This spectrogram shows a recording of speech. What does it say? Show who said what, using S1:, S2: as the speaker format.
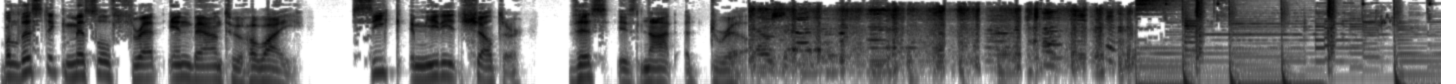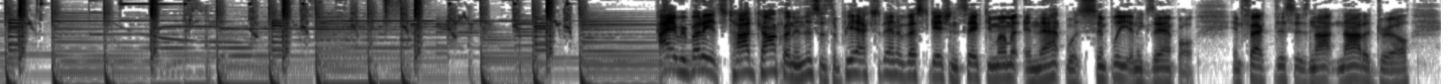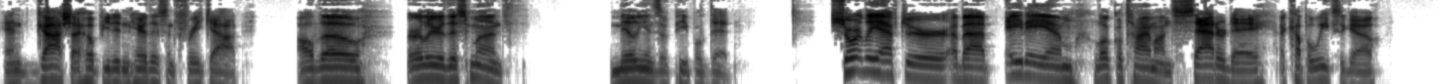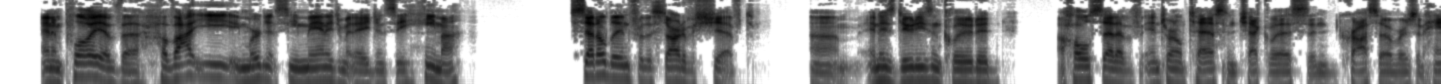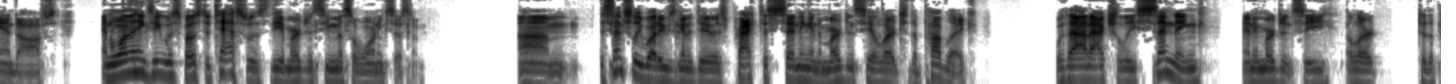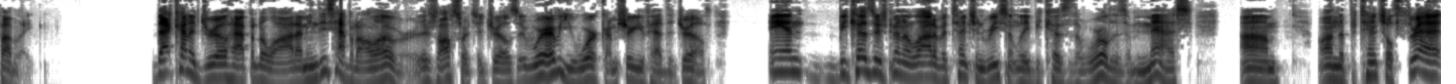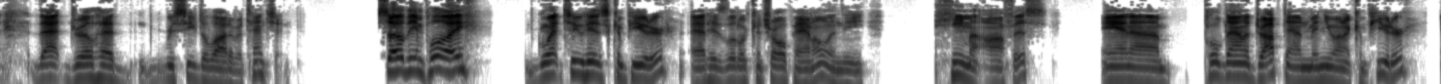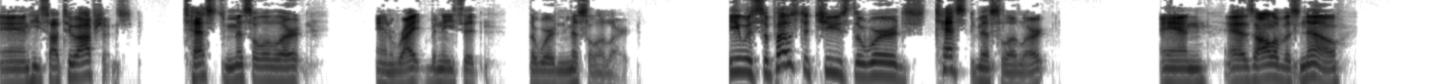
S1: Ballistic missile threat inbound to Hawaii. Seek immediate shelter. This is not a drill. Hi, everybody. It's Todd Conklin, and this is the pre accident investigation safety moment. And that was simply an example. In fact, this is not not a drill. And gosh, I hope you didn't hear this and freak out. Although earlier this month, millions of people did. Shortly after about 8 a.m. local time on Saturday, a couple weeks ago, an employee of the Hawaii Emergency Management Agency, HEMA, settled in for the start of a shift. Um, and his duties included a whole set of internal tests and checklists and crossovers and handoffs. And one of the things he was supposed to test was the emergency missile warning system. Um, essentially, what he was going to do is practice sending an emergency alert to the public without actually sending an emergency alert to the public. That kind of drill happened a lot. I mean, these happen all over. There's all sorts of drills. Wherever you work, I'm sure you've had the drills. And because there's been a lot of attention recently because the world is a mess um, on the potential threat, that drill had received a lot of attention. So the employee went to his computer at his little control panel in the HEMA office and uh, pulled down a drop down menu on a computer, and he saw two options test missile alert, and right beneath it, the word missile alert. He was supposed to choose the words test missile alert, and as all of us know,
